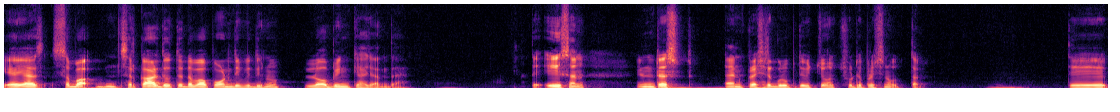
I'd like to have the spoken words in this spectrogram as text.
ਇਹ ਜਾਂ ਸਭਾ, ਸਰਕਾਰ ਦੇ ਉੱਤੇ ਦਬਾਅ ਪਾਉਣ ਦੀ ਵਿਧੀ ਨੂੰ ਲੌਬਿੰਗ ਕਿਹਾ ਜਾਂਦਾ ਹੈ। ਤੇ ਇਹ ਸਨ ਇੰਟਰਸਟ ਐਂਡ ਪ੍ਰੈਸ਼ਰ ਗਰੁੱਪ ਦੇ ਵਿੱਚੋਂ ਛੋਟੇ ਪ੍ਰਸ਼ਨ ਉੱਤਰ। ਤੇ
